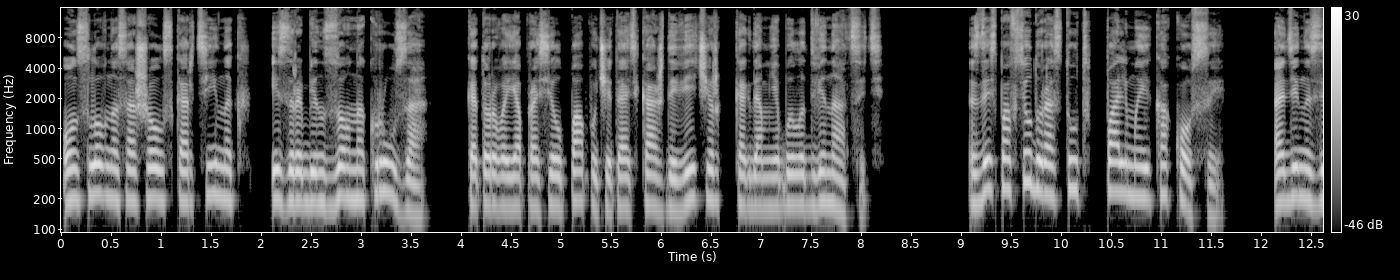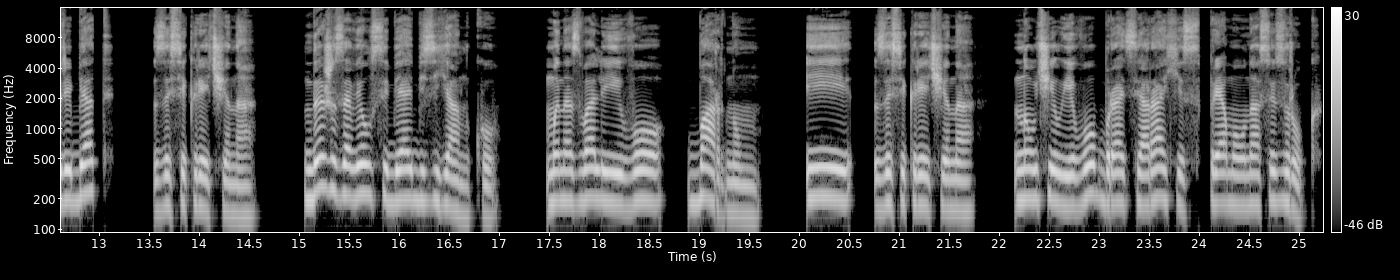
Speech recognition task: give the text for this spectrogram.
Он словно сошел с картинок из Робинзона Круза, которого я просил папу читать каждый вечер, когда мне было 12. Здесь повсюду растут пальмы и кокосы. Один из ребят, засекречено, даже завел себе обезьянку. Мы назвали его Барнум и, засекречено, научил его брать арахис прямо у нас из рук.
